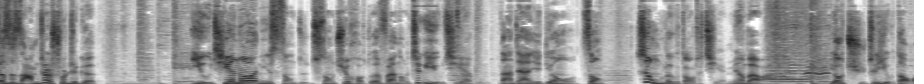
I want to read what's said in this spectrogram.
但是咱们这说这个。有钱呢，你省省去好多的烦恼。这个有钱，大家一定要挣挣漏到的钱，明白吧？要取之有道，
